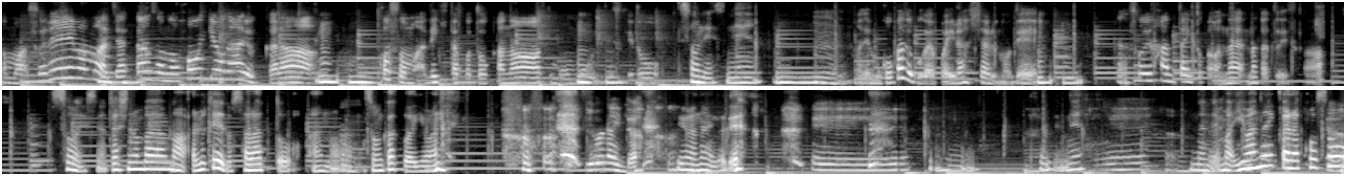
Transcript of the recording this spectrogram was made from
まあそれはまあうん若干その本業があるからうんうん。こそまあできたことかなとも思うんですけど、そうですね。うん。うん。まあ、でもご家族がやっぱいらっしゃるので、うんうん。なんかそういう反対とかはななかったですか？そうですね。私の場合はまあある程度さらっとあの、うん。その額は言わない。言わないんだ。言わないので、えー、うん、それでね。ね。なんでまあ言わないからこそ、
